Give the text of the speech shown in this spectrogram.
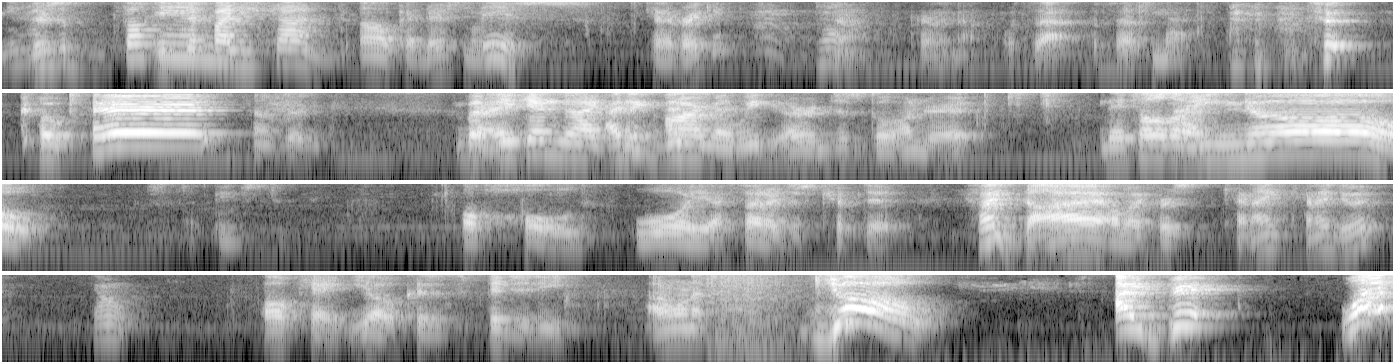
There's a fucking. It's a palisade. Oh, okay, there's no. This. Can I break it? No. No, apparently not. What's that? What's That's that? meth. Cocaine. No, I'm joking. but Alright. you can like I think disarm this it. we or just go under it. They told us. I know. Stop being stupid. Oh, hold. Boy, I thought I just tripped it. If I die on my first, can I? Can I do it? No. Okay, yo, cause it's fidgety. I don't want to. Yo, I bit. What?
